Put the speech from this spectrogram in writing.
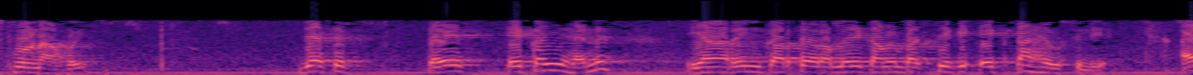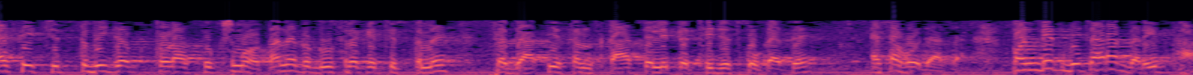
स्पूर्णा हुई जैसे देश एक ही है ना यहाँ रिंग करते और अमेरिका में बचती है कि एकता है उसलिए ऐसी चित्त भी जब थोड़ा सूक्ष्म होता है ना तो दूसरे के चित्त में सजातीय संस्कार, टेलीपैथी जिसको कहते हैं, ऐसा हो जाता है। पंडित बेचारा गरीब था।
